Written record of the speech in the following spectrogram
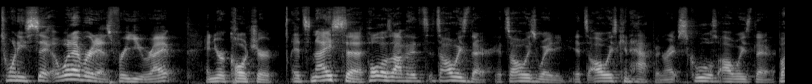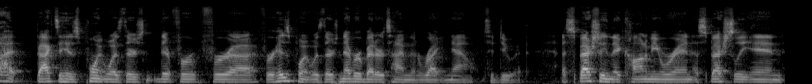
26, whatever it is for you, right? And your culture. It's nice to pull those off. It's, it's always there. It's always waiting. It's always can happen, right? School's always there. But back to his point was there's there for for uh, for his point was there's never a better time than right now to do it, especially in the economy we're in, especially in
